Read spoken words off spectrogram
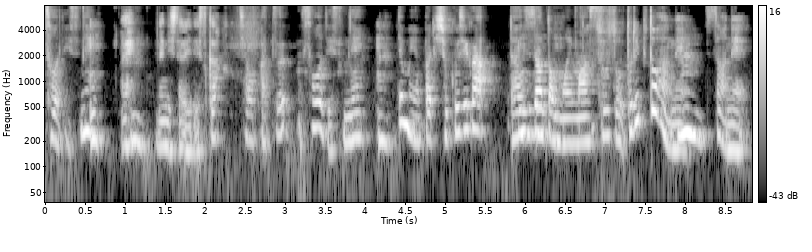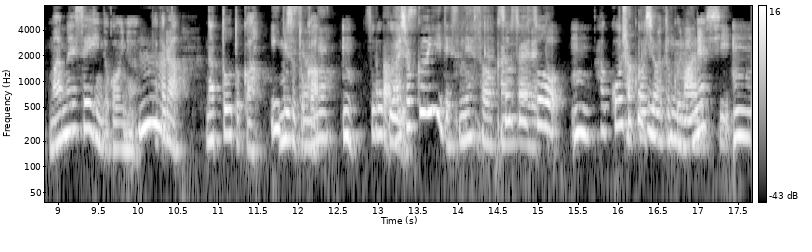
そうですね。うん。はい、うん何したらいいですか？腸活？そうですね。うん。でもやっぱり食事が大事だと思います。そうそう。トリプトファンね、うん実はね、豆製品とか多いのよ。うんだから、納豆とか、いいで味噌とか、うん、すごくいいです。食いいですね、そう考えると。そうそうそう。うん。発酵食品は特にね。うんう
